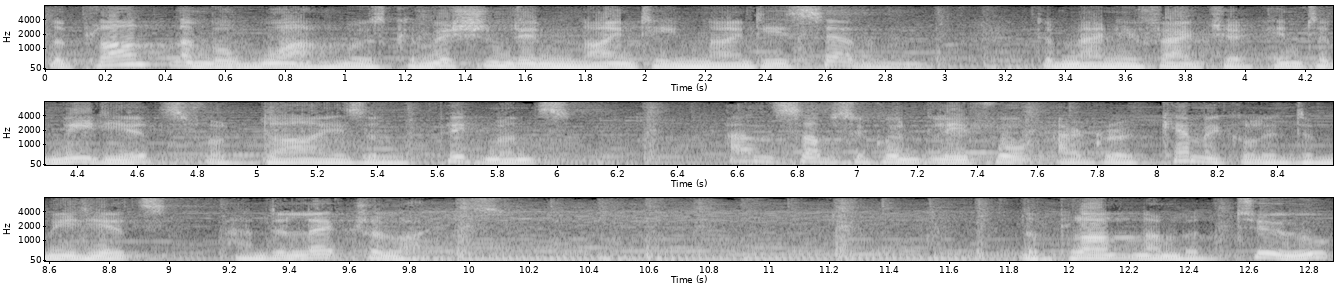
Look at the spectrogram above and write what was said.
The plant number one was commissioned in 1997 to manufacture intermediates for dyes and pigments and subsequently for agrochemical intermediates and electrolytes. The plant number two,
